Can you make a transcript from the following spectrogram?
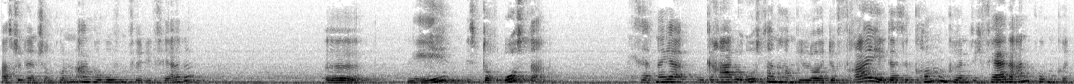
Hast du denn schon Kunden angerufen für die Pferde? Äh, nee, ist doch Ostern. Ich sage, naja, gerade Ostern haben die Leute frei, dass sie kommen können, sich Pferde angucken können.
